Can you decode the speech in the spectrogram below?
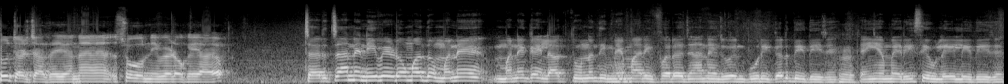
શું ચર્ચા થઈ અને શું નિવેડો કઈ આવ્યો? ચર્ચા ને નિવેડોમાં તો મને મને કંઈ લાગતું નથી. મેં મારી ફરજ આને જોઈને પૂરી કરી દીધી છે. અહીંયા મેં રિસીવ લઈ લીધી છે.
